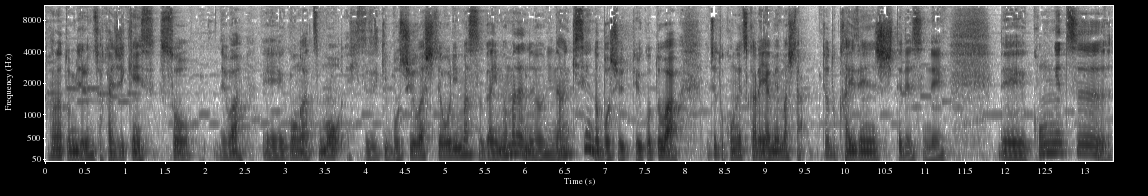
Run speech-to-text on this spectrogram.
花と緑の社会実験室そうでは、えー、5月も引き続き募集はしておりますが今までのように何期生の募集っていうことはちょっと今月からやめました。ちょっと改善してですねで今月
